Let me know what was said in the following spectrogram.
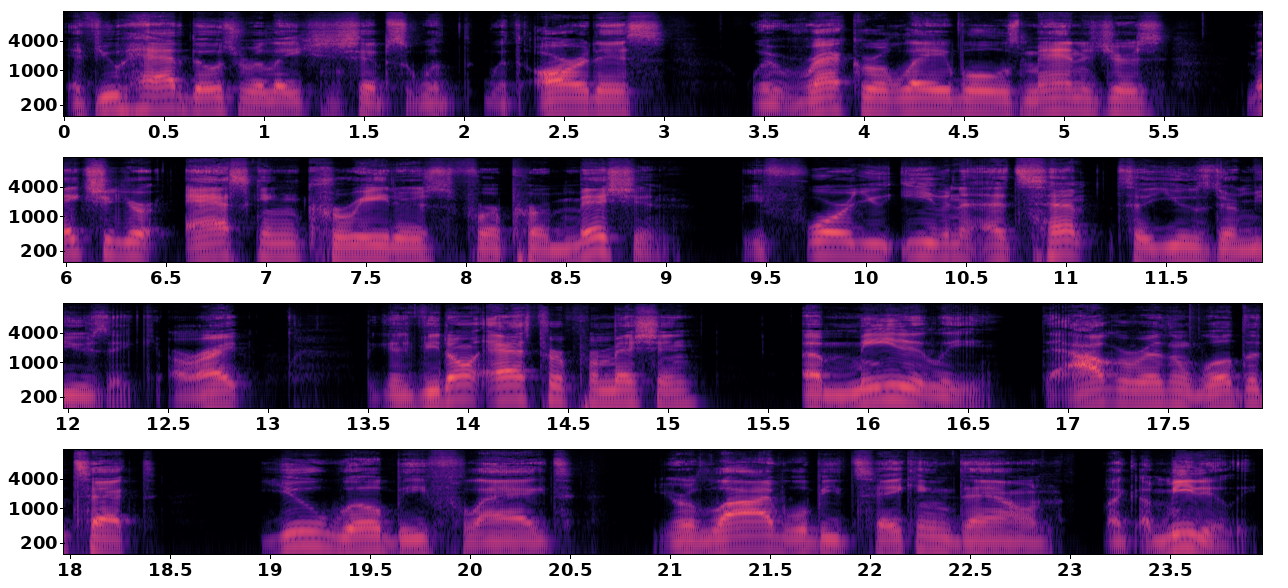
If you have those relationships with, with artists, with record labels, managers, make sure you're asking creators for permission before you even attempt to use their music. All right. Because if you don't ask for permission, immediately the algorithm will detect you will be flagged your live will be taken down like immediately.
